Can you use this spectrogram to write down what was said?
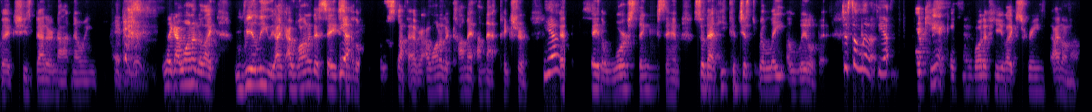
Be like, she's better not knowing. Like I wanted to like really like I wanted to say some Yeah. of the worst stuff ever. I wanted to comment on that picture yeah, say the worst things to him so that he could just relate a little bit. just a little. Yeah, I can't because then what if he like screen I don't know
